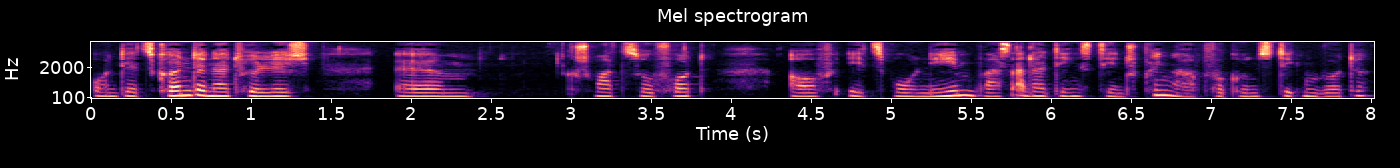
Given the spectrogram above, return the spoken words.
Und jetzt könnte natürlich ähm, Schwarz sofort auf E2 nehmen, was allerdings den Springer vergünstigen würde.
